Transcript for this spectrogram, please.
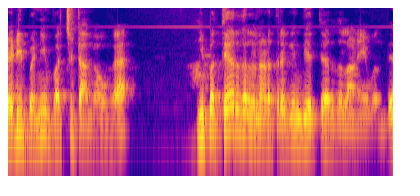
ரெடி பண்ணி வச்சுட்டாங்க அவங்க. இப்போ தேர்தல் நடத்துறதுக்கு இந்திய தேர்தல் ஆணையம் வந்து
